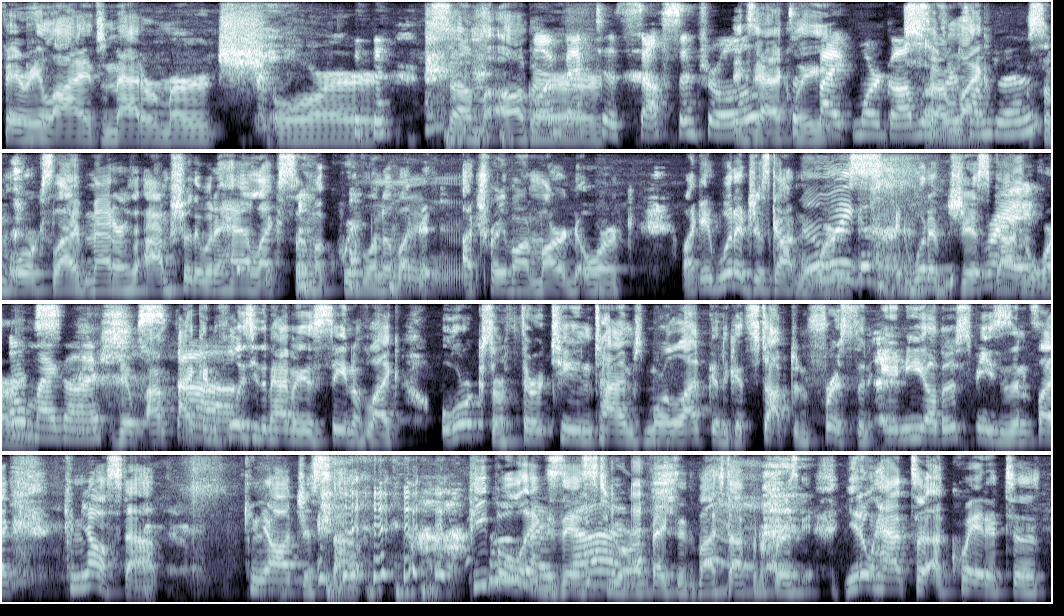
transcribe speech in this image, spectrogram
Fairy Lives Matter merch or some other Going back to South Central Exactly. to fight more goblins some or like something. some Orcs Live Matter. I'm sure they would have had like some equivalent of like a, a Trayvon Martin orc. Like it would have just gotten Oh worse. It would have just gotten worse. Oh my gosh. They- I can fully see them having a scene of like orcs are 13 times more likely to get stopped and frisked than any other species, and it's like, can y'all stop? Can y'all just stop? People Oh exist who are affected by stop and frisk. You don't have to equate it to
